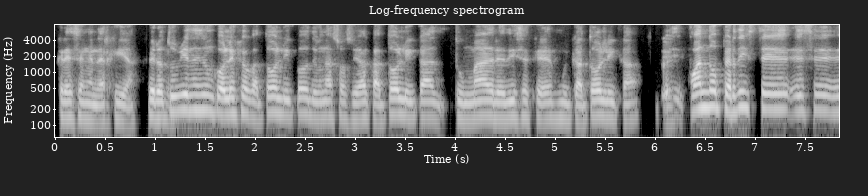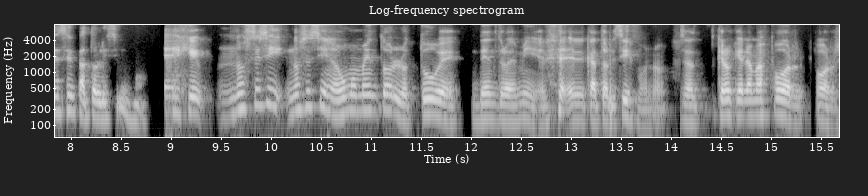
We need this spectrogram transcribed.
crees en energía, pero tú vienes de un colegio católico, de una sociedad católica, tu madre dice que es muy católica. Sí. ¿Cuándo perdiste ese, ese catolicismo? Es que no sé si, no sé si en algún momento lo tuve dentro de mí, el, el catolicismo, ¿no? O sea, creo que era más por, por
